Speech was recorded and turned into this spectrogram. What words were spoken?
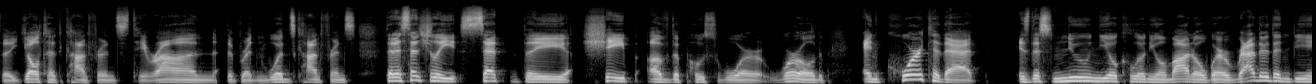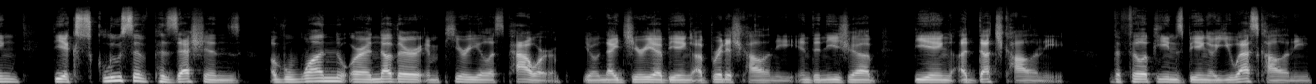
the Yalta Conference, Tehran, the Bretton Woods Conference, that essentially set the shape of the post war world. And core to that is this new neocolonial model where rather than being the exclusive possessions of one or another imperialist power, you know, Nigeria being a British colony, Indonesia being a Dutch colony, the Philippines being a US colony,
